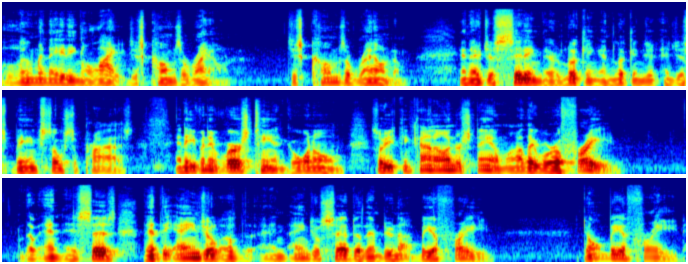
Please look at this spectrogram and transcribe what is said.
illuminating light just comes around, just comes around them. And they're just sitting there looking and looking and just being so surprised. And even in verse 10, going on, so you can kind of understand why they were afraid. And it says, Then the angel of the an angel said to them, Do not be afraid. Don't be afraid.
